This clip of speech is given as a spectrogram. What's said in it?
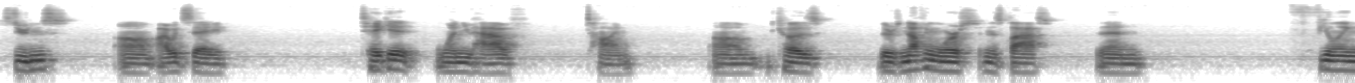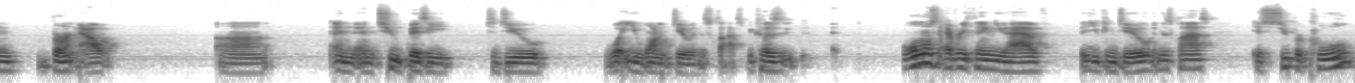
students? Um, I would say take it when you have time um, because there's nothing worse in this class than feeling burnt out uh, and and too busy to do what you want to do in this class. Because almost everything you have that you can do in this class is super cool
